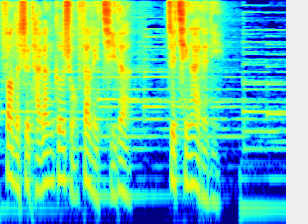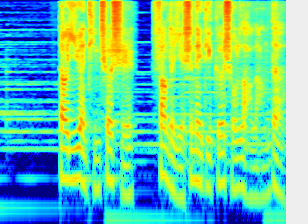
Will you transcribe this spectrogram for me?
放的是台湾歌手范玮琪的《最亲爱的你》。到医院停车时，放的也是内地歌手老狼的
